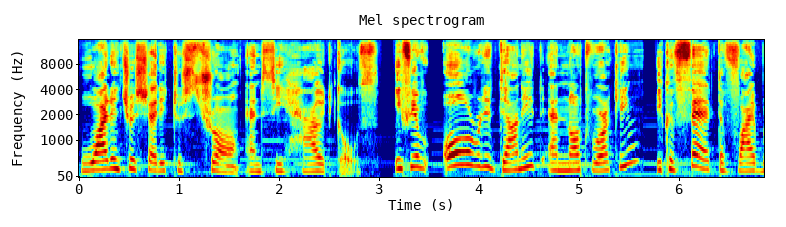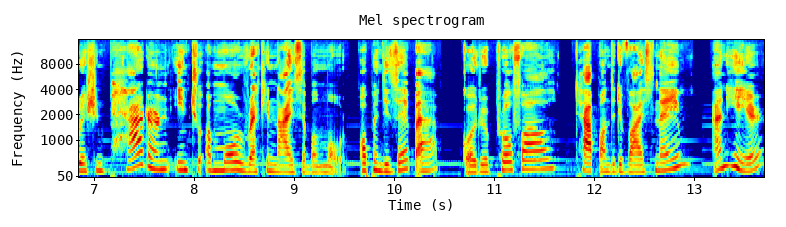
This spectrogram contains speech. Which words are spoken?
why don't you set it to strong and see how it goes. If you've already done it and not working, you can set the vibration pattern into a more recognizable mode. Open the Zepp app, go to your profile, tap on the device name, and here,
